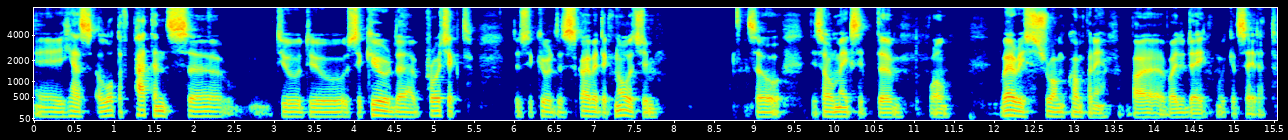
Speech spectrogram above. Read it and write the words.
he has a lot of patents uh, to to secure the project to secure the skyway technology. So this all makes it um, well very strong company by by the day we can say that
